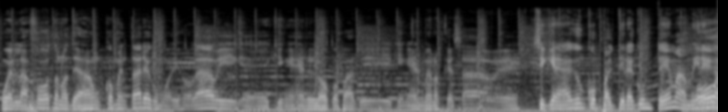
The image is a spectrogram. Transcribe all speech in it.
o en la foto nos dejas un comentario, como dijo Gaby, eh, quién es el loco para ti, quién es el menos que sabe. Si quieren algún- compartir algún tema, miren, Oh,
